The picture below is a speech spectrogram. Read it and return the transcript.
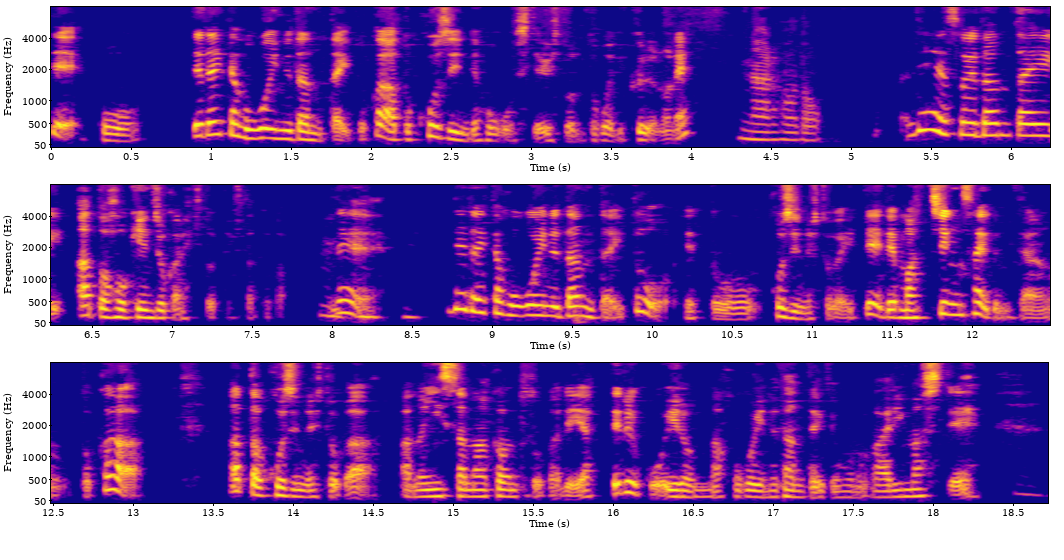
て、こう、で、大体保護犬団体とか、あと個人で保護してる人のところに来るのね。なるほど。で、そういう団体、あとは保健所から引き取ってきたとか。で、うん、で、大体保護犬団体と、えっと、個人の人がいて、で、マッチングサイトみたいなのとか、あとは個人の人が、あの、インスタのアカウントとかでやってる、こう、いろんな保護犬団体というものがありましてうん、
